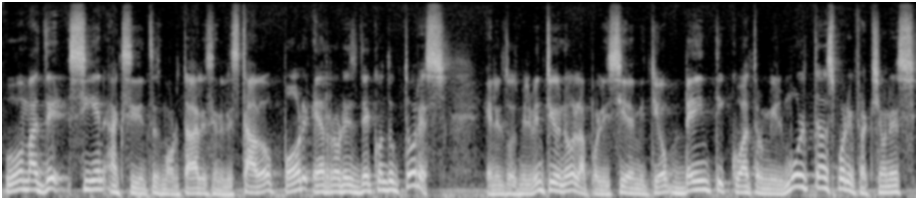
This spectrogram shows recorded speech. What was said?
hubo más de 100 accidentes mortales en el estado por errores de conductores. En el 2021, la policía emitió 24 mil multas por infracciones.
